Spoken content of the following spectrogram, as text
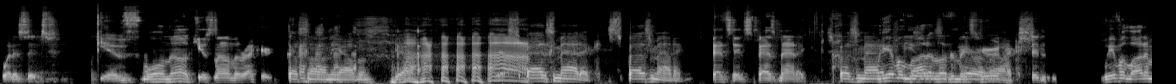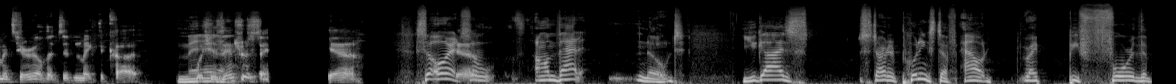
what is it? Give? Well, no, Give's not on the record. That's not on the album. Yeah, spasmatic, spasmatic, That's it. Spasmatic. spasmatic. We have a lot of other and material. That didn't, we have a lot of material that didn't make the cut, Man. which is interesting. Yeah. So, all right. Yeah. So, on that note, you guys started putting stuff out right before the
